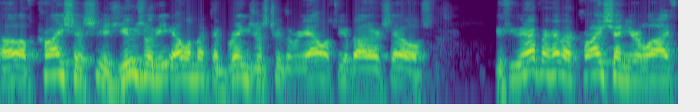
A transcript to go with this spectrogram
of crisis is usually the element that brings us to the reality about ourselves. If you ever have a crisis in your life,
